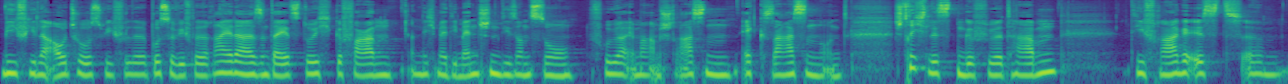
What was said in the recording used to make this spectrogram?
wie viele Autos, wie viele Busse, wie viele Räder sind da jetzt durchgefahren und nicht mehr die Menschen, die sonst so früher immer am Straßeneck saßen und Strichlisten geführt haben. Die Frage ist, ähm,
